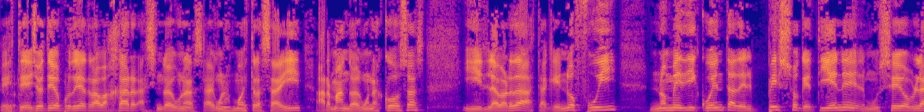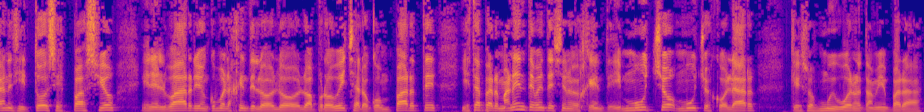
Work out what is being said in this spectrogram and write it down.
Este, yo he tenido oportunidad de trabajar haciendo algunas, algunas muestras ahí, armando algunas cosas, y la verdad, hasta que no fui, no me di cuenta del peso que tiene el Museo Blanes y todo ese espacio en el barrio, en cómo la gente lo, lo, lo aprovecha, lo comparte, y está permanentemente lleno de gente, y mucho, mucho escolar, que eso es muy bueno también para,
